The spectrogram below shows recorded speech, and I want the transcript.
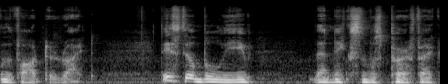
on the far to the right. They still believe that Nixon was perfect,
